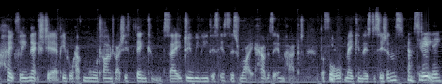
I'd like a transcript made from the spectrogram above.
hopefully next year people will have more time to actually think and say do we need this? Is this right? How does it impact impact before making those decisions. Absolutely.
